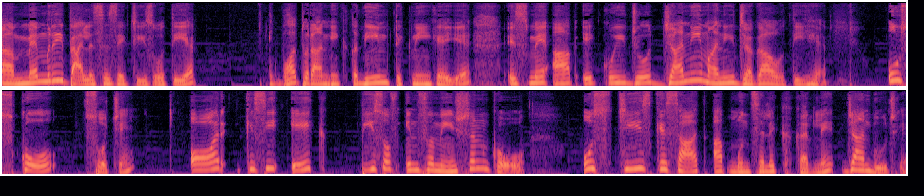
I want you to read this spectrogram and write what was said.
मेमोरी uh, पैलेसेस एक चीज़ होती है एक बहुत पुरानी, कदीम टेक्निक है ये। इसमें आप एक कोई जो जानी मानी जगह होती है, उसको सोचें और किसी एक पीस ऑफ़ इंफॉर्मेशन को उस चीज़ के साथ आप मुंसलिक कर लें, जानबूझ के।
